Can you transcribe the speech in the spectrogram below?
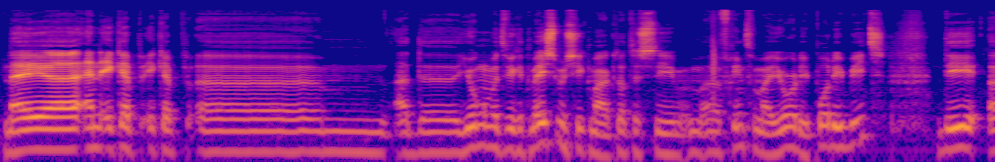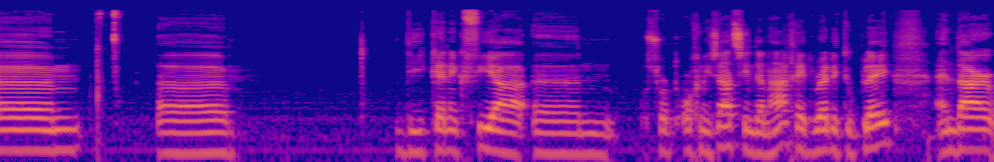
Nee, eh, en ik heb, ik heb ehm, eh, de jongen met wie ik het meeste muziek maak, dat is die vriend van mij, Jordi, Poddy Beats. Die, ehm, eh, die ken ik via een soort organisatie in Den Haag, heet Ready to Play. En daar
